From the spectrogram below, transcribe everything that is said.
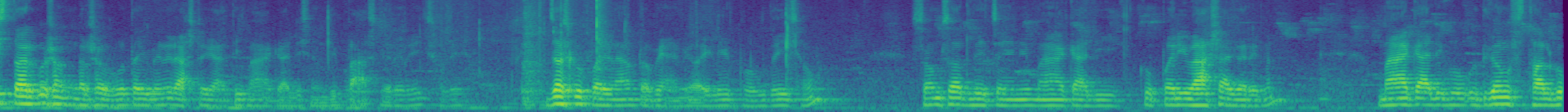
स्तरको सङ्घर्ष हो तैपनि राष्ट्रघाती महाकाली सन्धि पास गरेरै छोडे। जसको परिणाम तपाईँ हामी अहिले भोग्दैछौँ। संसदले चाहिँ नि महाकालीको परिभाषा गरेनन् महाकालीको उद्गम स्थलको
